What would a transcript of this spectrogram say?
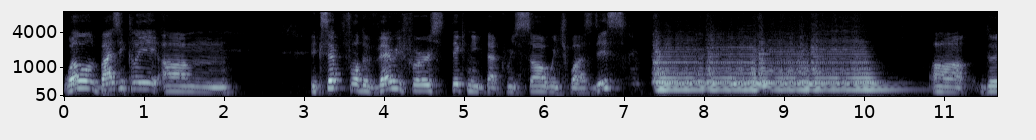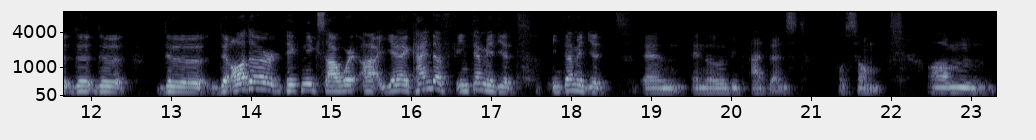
well, basically, um, except for the very first technique that we saw, which was this. Uh, the, the, the, the, the other techniques are, uh, yeah, kind of intermediate, intermediate and, and a little bit advanced for some. Um,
